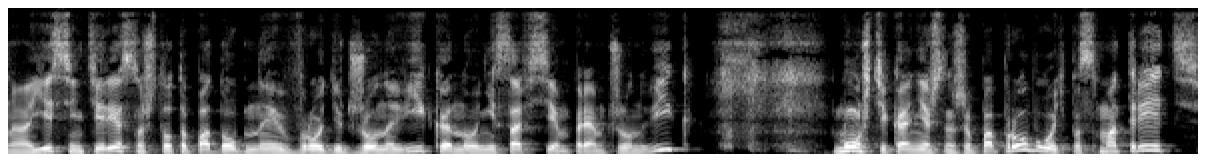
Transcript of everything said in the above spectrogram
А, если интересно что-то подобное вроде Джона Вика, но не совсем прям Джон Вик, можете, конечно же, попробовать, посмотреть.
